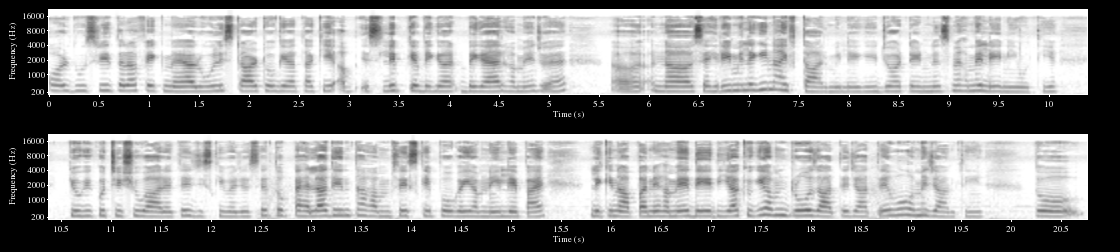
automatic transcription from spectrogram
और दूसरी तरफ़ एक नया रूल स्टार्ट हो गया था कि अब स्लिप के बगैर बगैर हमें जो है ना शहरी मिलेगी, ना इफ्तार मिलेगी, जो अटेंडेंस में हमें लेनी होती है। क्योंकि कुछ इशू आ रहे थे जिसकी वजह से। तो पहला दिन था, हमसे स्किप हो गई, हम नहीं ले पाए। लेकिन आपा ने हमें दे दिया, क्योंकि हम रोज़ आते जाते हैं, वो हमें जानती हैं। तो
